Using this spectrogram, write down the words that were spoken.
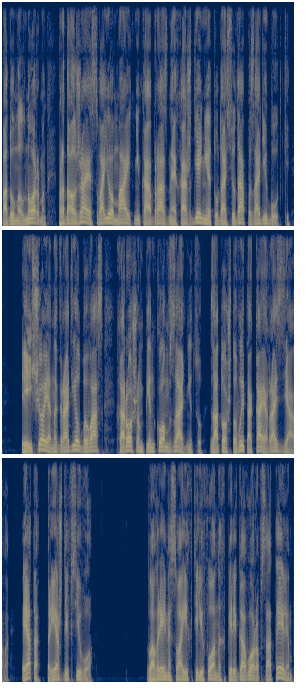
подумал Норман, продолжая свое маятникообразное хождение туда-сюда позади будки. «И еще я наградил бы вас хорошим пинком в задницу за то, что вы такая раззява. Это прежде всего». Во время своих телефонных переговоров с отелем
